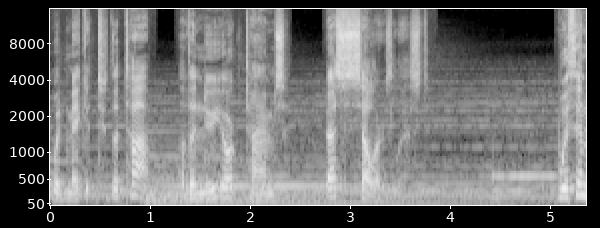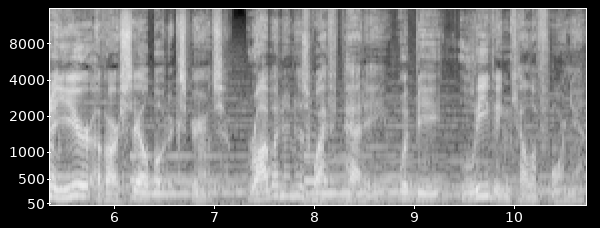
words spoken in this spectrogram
would make it to the top of the New York Times bestsellers list. Within a year of our sailboat experience, Robin and his wife Patty would be leaving California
